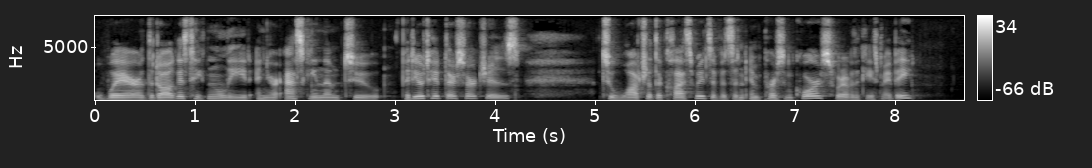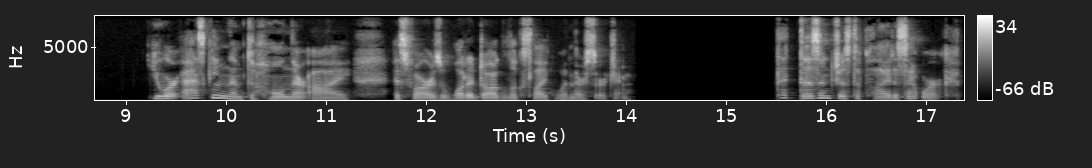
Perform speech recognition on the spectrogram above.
where the dog is taking the lead and you're asking them to videotape their searches, to watch other classmates if it's an in person course, whatever the case may be. You are asking them to hone their eye as far as what a dog looks like when they're searching. That doesn't just apply to scent work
